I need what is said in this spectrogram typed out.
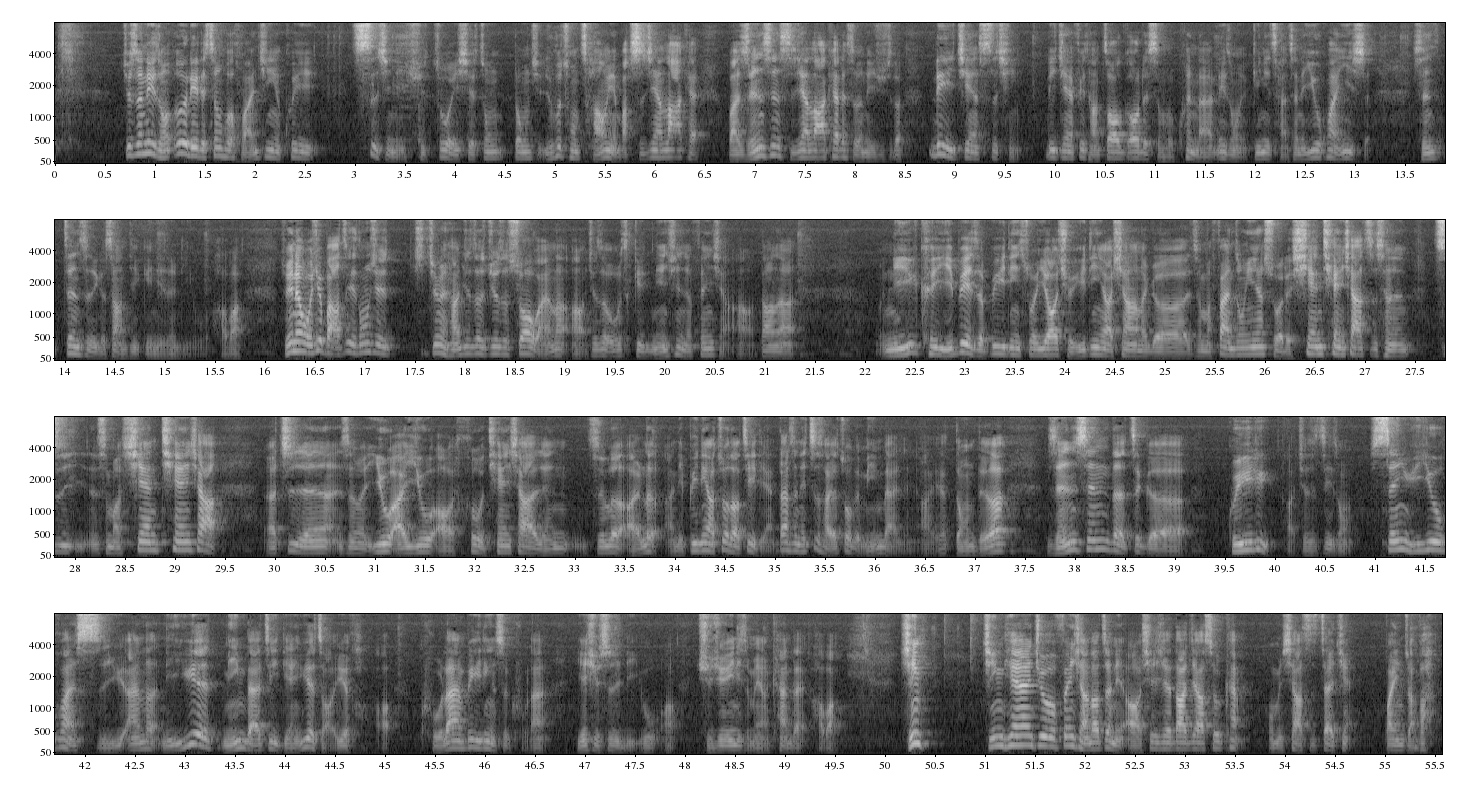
就是那种恶劣的生活环境会刺激你去做一些中东西。如果从长远把时间拉开，把人生时间拉开的时候，你就知道那件事情，那件非常糟糕的时候困难，那种给你产生的忧患意识。神真是一个上帝给你的礼物，好吧？所以呢，我就把这些东西基本上就是就是说完了啊，就是我是给年轻人分享啊。当然，你可以一辈子不一定说要求一定要像那个什么范仲淹说的“先天下之之什么先天下呃之人什么忧而忧啊，后天下人之乐而乐啊”，你不一定要做到这一点，但是你至少要做个明白人啊，要懂得人生的这个。规律啊，就是这种生于忧患，死于安乐。你越明白这一点，越早越好。苦难不一定是苦难，也许是礼物啊，取决于你怎么样看待，好吧？行，今天就分享到这里啊，谢谢大家收看，我们下次再见，欢迎转发。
